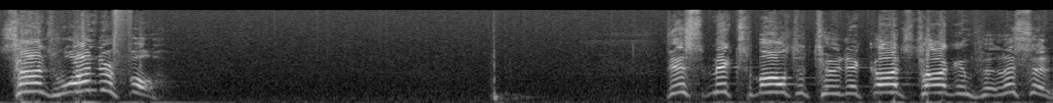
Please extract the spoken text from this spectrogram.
Sounds wonderful. This mixed multitude that God's talking to, listen,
